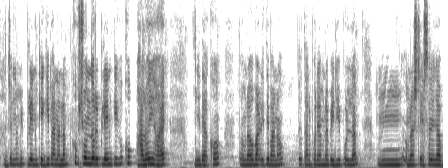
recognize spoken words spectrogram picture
তার জন্য আমি প্লেন কেকই বানালাম। খুব সুন্দর প্লেন কেকও খুব ভালোই হয়। দেখো, তোমরাও বাড়িতে বানাও। তো তারপরে আমরা বেরিয়ে পড়লাম। আমরা স্টেশনে যাব,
